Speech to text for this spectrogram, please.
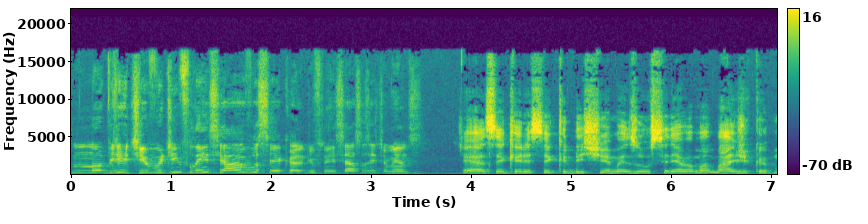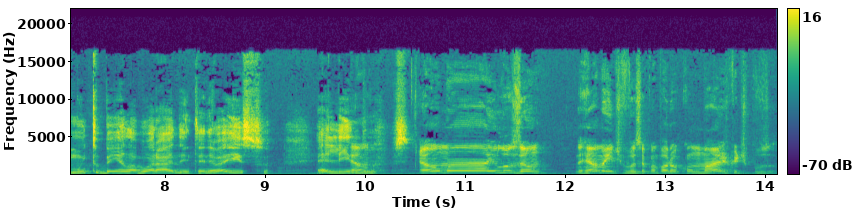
no objetivo de influenciar você, cara. De influenciar seus sentimentos. É, sem querer ser clichê, mas o cinema é uma mágica. Muito bem elaborada, entendeu? É isso. É lindo. É, é uma ilusão. Realmente, você comparou com mágica, tipo,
